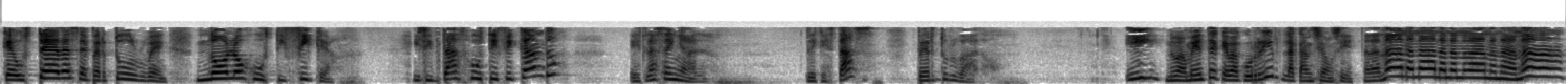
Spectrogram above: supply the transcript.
Que ustedes se perturben. No lo justifique. Y si estás justificando, es la señal de que estás perturbado. Y nuevamente, ¿qué va a ocurrir? La canción, sí. Na, na, na, na, na, na, na, na,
